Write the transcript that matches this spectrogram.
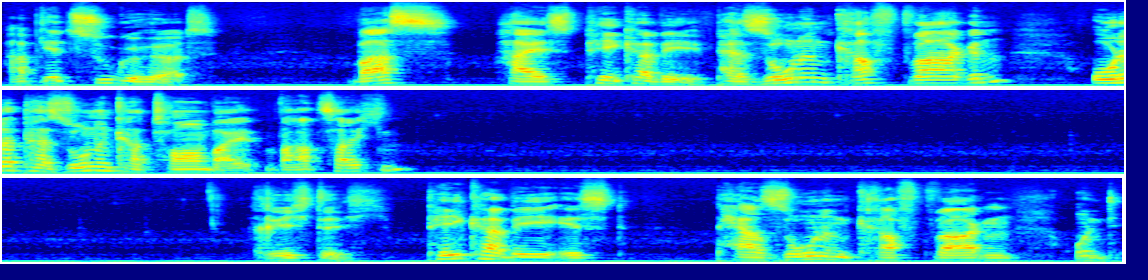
Habt ihr zugehört? Was heißt PKW? Personenkraftwagen oder Personenkarton-Wahrzeichen? Richtig. PKW ist Personenkraftwagen und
